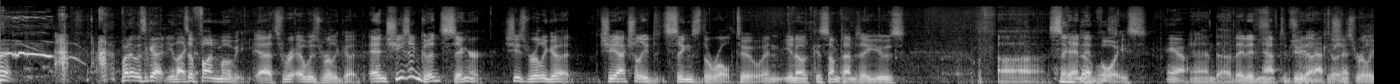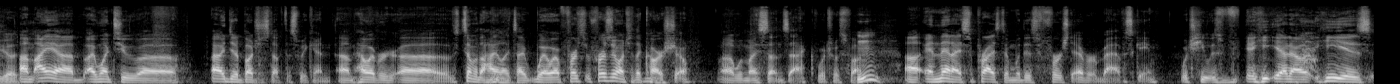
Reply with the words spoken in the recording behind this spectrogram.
it. but it was good. You liked It's a fun movie. Yeah, it's re- it was really good, and she's a good singer. She's really good. She actually sings the role too, and you know, because sometimes they use uh, doubles. voice. Yeah. and uh, they didn't have to do didn't that because she's really good. Um, I uh, I went to. Uh, I did a bunch of stuff this weekend. Um, however, uh, some of the highlights. I well, first first I went to the car show uh, with my son Zach, which was fun, Mm. uh, and then I surprised him with his first ever Mavs game, which he was he you know he is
